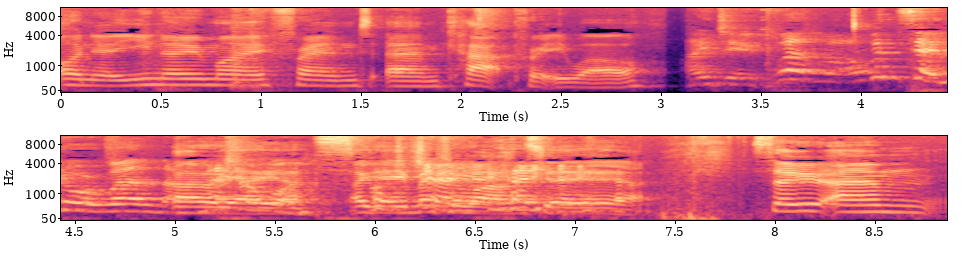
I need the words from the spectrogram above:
Anya, you know my friend um, Kat pretty well. I do. Well, I wouldn't say I know her well now. Oh Met yeah, yeah. once. Okay, her yeah, once. yeah, Yeah, yeah. So, um,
